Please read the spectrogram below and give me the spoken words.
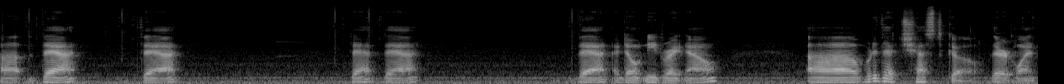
Uh, that, that, that, that, that I don't need right now. Uh, where did that chest go? There it went.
